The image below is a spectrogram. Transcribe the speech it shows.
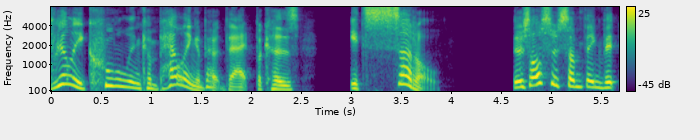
really cool and compelling about that because it's subtle. There's also something that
